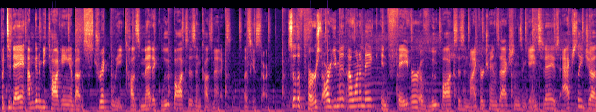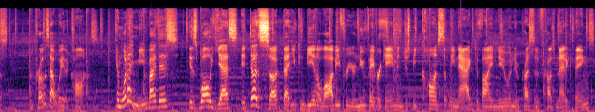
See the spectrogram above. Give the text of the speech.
But today, I'm going to be talking about strictly cosmetic loot boxes and cosmetics. Let's get started. So the first argument I want to make in favor of loot boxes and microtransactions in games today is actually just the pros outweigh the cons. And what I mean by this is while yes, it does suck that you can be in a lobby for your new favorite game and just be constantly nagged to buy new and impressive cosmetic things,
